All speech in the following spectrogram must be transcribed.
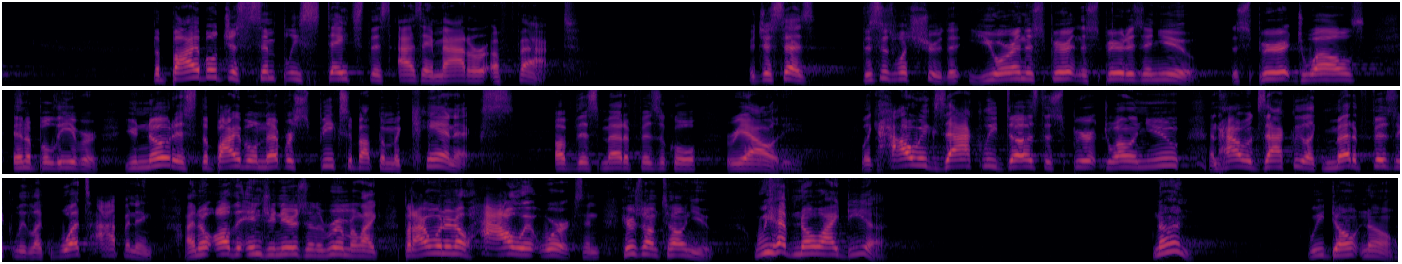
the Bible just simply states this as a matter of fact. It just says, this is what's true that you are in the Spirit and the Spirit is in you. The Spirit dwells in a believer. You notice the Bible never speaks about the mechanics of this metaphysical reality. Like, how exactly does the Spirit dwell in you? And how exactly, like, metaphysically, like, what's happening? I know all the engineers in the room are like, but I want to know how it works. And here's what I'm telling you we have no idea. None. We don't know.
